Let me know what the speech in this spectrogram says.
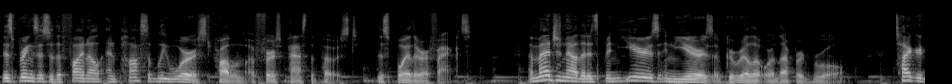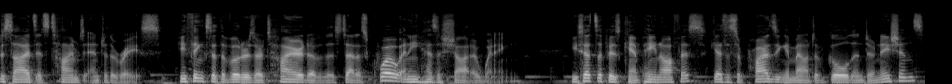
This brings us to the final and possibly worst problem of first past the post the spoiler effect. Imagine now that it's been years and years of gorilla or leopard rule. Tiger decides it's time to enter the race. He thinks that the voters are tired of the status quo and he has a shot at winning. He sets up his campaign office, gets a surprising amount of gold and donations,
